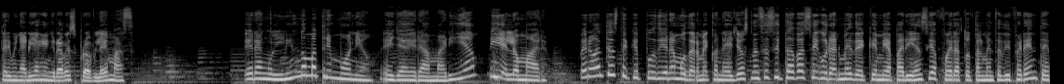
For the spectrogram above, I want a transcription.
terminarían en graves problemas. Eran un lindo matrimonio. Ella era María y el Omar. Pero antes de que pudiera mudarme con ellos, necesitaba asegurarme de que mi apariencia fuera totalmente diferente.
